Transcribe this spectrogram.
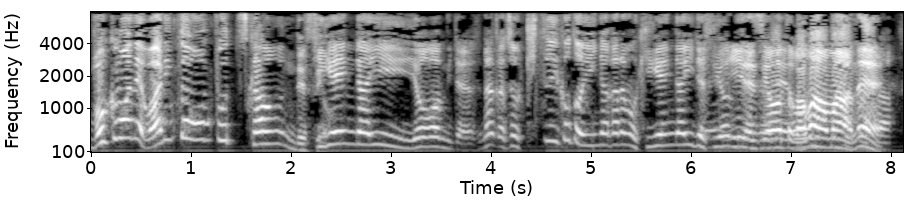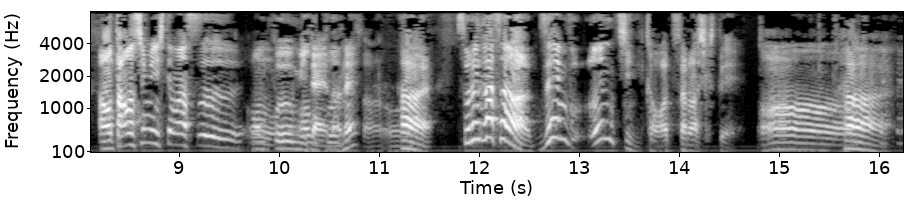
うん僕もね、割と音符使うんです機よ。嫌がいいよ、みたいな。なんかちょっときついこと言いながらも機嫌がいいですよ、みいいたいなね。ですよ、とか、まあまあね音、あの、楽しみにしてます、音符みたいなね。。うんはい。それがさ、全部うんちに変わってたらしくて。ああ。はい。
